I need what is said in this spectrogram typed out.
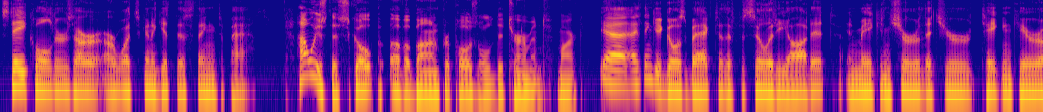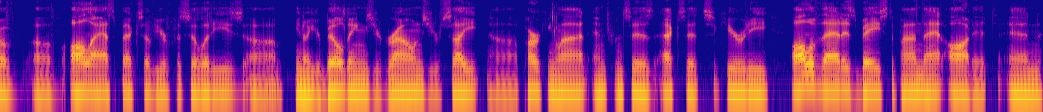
stakeholders are are what's going to get this thing to pass. How is the scope of a bond proposal determined, Mark? Yeah, I think it goes back to the facility audit and making sure that you're taking care of of all aspects of your facilities. Um, you know, your buildings, your grounds, your site, uh, parking lot, entrances, exits, security. All of that is based upon that audit and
